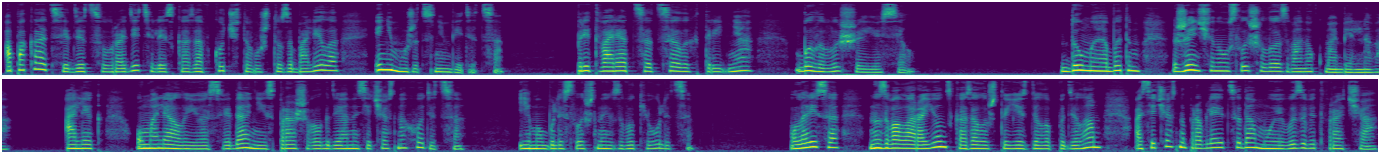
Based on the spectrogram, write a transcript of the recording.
а пока отсидится у родителей, сказав Кочетову, что заболела и не может с ним видеться. Притворяться целых три дня было выше ее сил. Думая об этом, женщина услышала звонок мобильного. Олег умолял ее о свидании и спрашивал, где она сейчас находится. Ему были слышны звуки улицы. Лариса назвала район, сказала, что ездила по делам, а сейчас направляется домой и вызовет врача.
